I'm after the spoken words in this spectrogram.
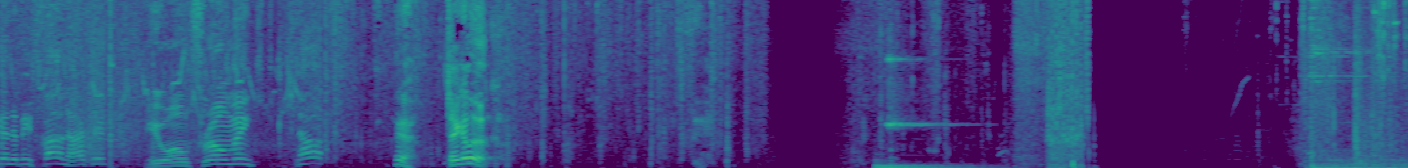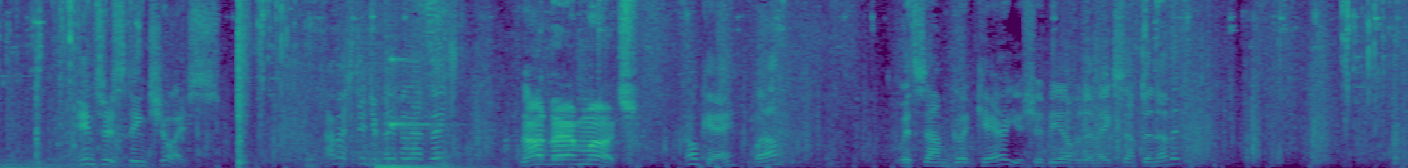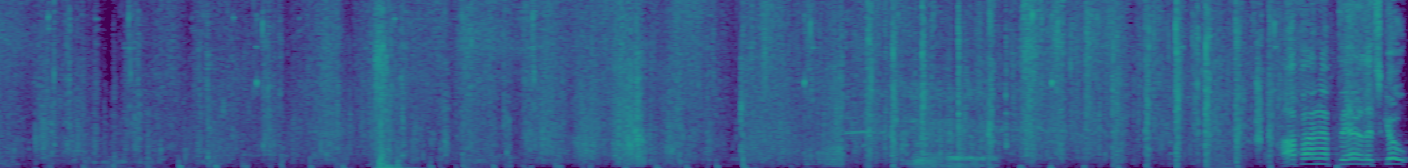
gonna be fun, Arthur. You won't throw me? No. Here, take a look. Interesting choice. How much did you pay for that thing? Not that much. Okay, well, with some good care, you should be able to make something of it. Hop on up there, let's go.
